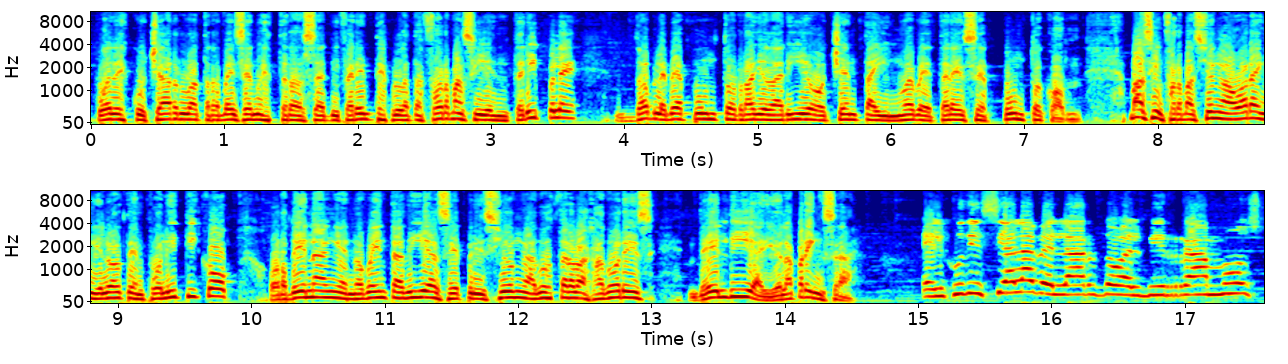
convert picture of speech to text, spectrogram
puede escucharlo a través de nuestras diferentes plataformas y en www.radiodarío8913.com. Más información ahora en el orden político. Ordenan en 90 días de prisión a dos trabajadores del diario La Prensa. El judicial Abelardo Albir Ramos,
